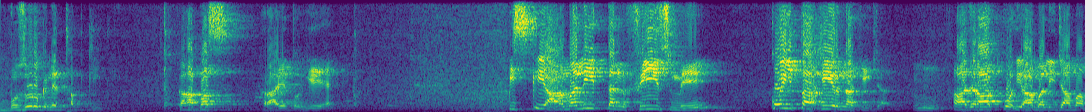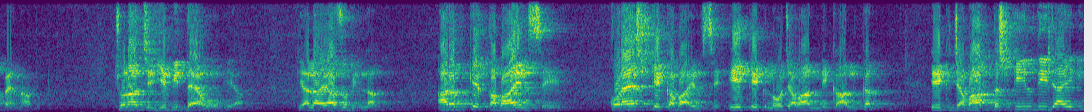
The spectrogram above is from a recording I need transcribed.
बुज़ुर्ग ने थपकी दी। कहा, बस, राय तो ये है। इसकी अमली तनफीज में कोई तखीर ना की जाए। आज रात को ही अमली जामा पहना दो। चुनाचे ये भी तय हो गया कि अलायाजुबिल्ला अरब के कबाइल से, कुरैश के कबाइल से एक एक नौजवान निकाल कर एक जवाब तश्कील दी जाएगी,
